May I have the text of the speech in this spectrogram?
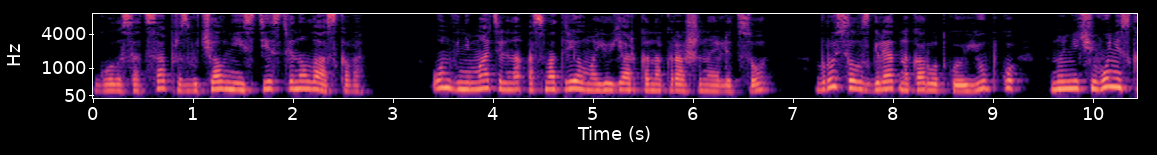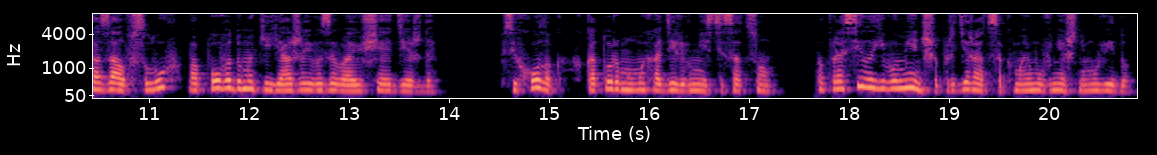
Голос отца прозвучал неестественно ласково. Он внимательно осмотрел мое ярко накрашенное лицо, бросил взгляд на короткую юбку но ничего не сказал вслух по поводу макияжа и вызывающей одежды. Психолог, к которому мы ходили вместе с отцом, попросила его меньше придираться к моему внешнему виду.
